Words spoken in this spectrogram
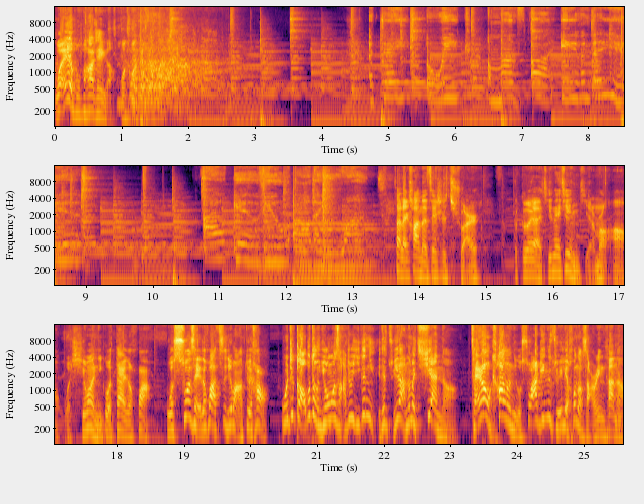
我也不怕这个，我告诉你。再来看呢，这是全儿，说哥呀，今天借你节目啊，我希望你给我带个话，我说谁的话自己往上对号，我就搞不懂幽默啥，就一个女的嘴咋那么欠呢？再让我看看你，我刷给你嘴里后脑勺给你看呢。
